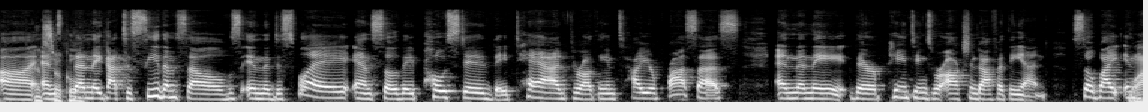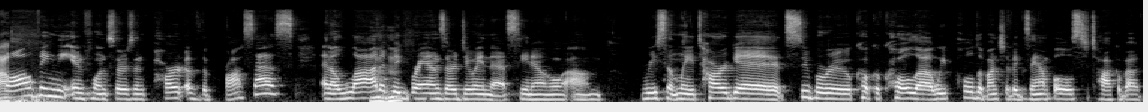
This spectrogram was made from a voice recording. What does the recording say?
Uh, and so cool. then they got to see themselves in the display. And so they posted, they tagged throughout the entire process, and then they their paintings were auctioned off at the end. So by involving wow. the influencers in part of the process, and a lot mm-hmm. of big brands are doing this, you know, um, recently Target, Subaru, Coca Cola. We pulled a bunch of examples to talk about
